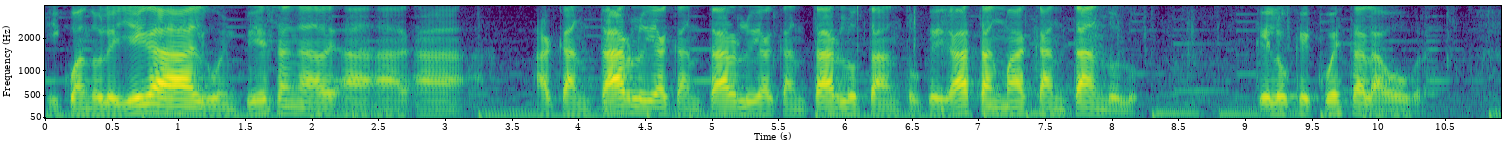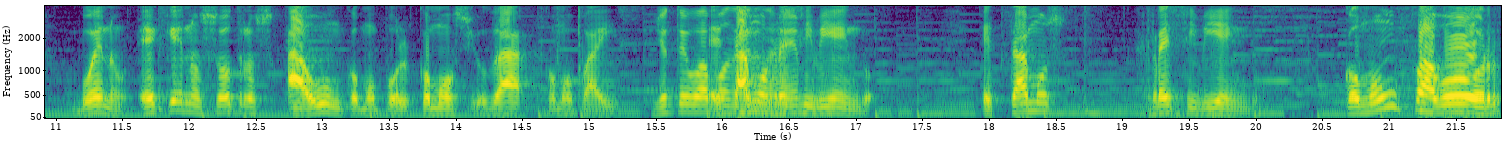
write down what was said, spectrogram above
Y cuando le llega algo, empiezan a, a- a- a- a cantarlo y a cantarlo y a cantarlo tanto, que gastan más cantándolo que lo que cuesta la obra. Bueno, es que nosotros aún como, como ciudad, como país, Yo te voy a poner estamos un recibiendo, estamos recibiendo como un favor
